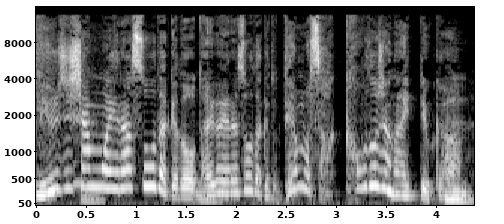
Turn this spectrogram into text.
ミュージシャンも偉そうだけど大概偉そうだけどでも作家ほどじゃないっていうか、うん。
